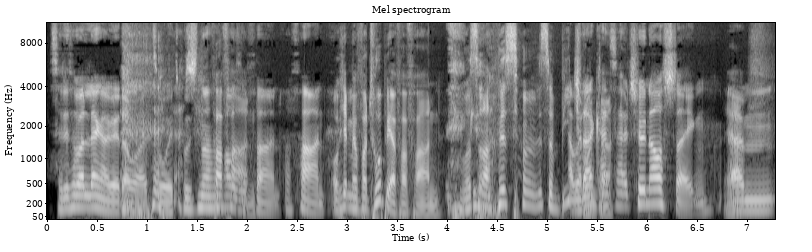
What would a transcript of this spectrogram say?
das hat jetzt aber länger gedauert. So, jetzt muss ich noch nach Hause Verfahren. fahren. Verfahren. Oh, ich habe mir Fatopia verfahren. Du musst noch bis, zum- bis zum Beach Aber da runter. kannst du halt schön aussteigen. Ja. Ähm,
